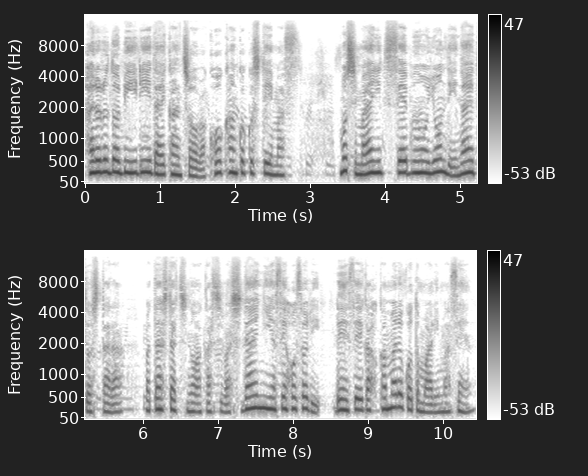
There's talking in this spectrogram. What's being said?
ハロルド・ビー・リー大官長はこう勧告しています。もし毎日聖文を読んでいないとしたら、私たちの証は次第に痩せ細り、霊性が深まることもありません。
